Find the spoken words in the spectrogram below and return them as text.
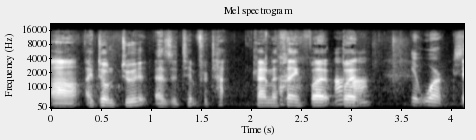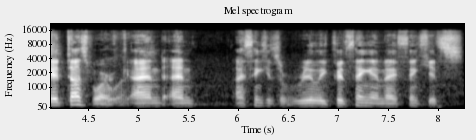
uh, I don't do it as a tip for tat kind of thing, but Uh-huh. but It works. it does work, and and I think it's a really good thing, and I think it's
